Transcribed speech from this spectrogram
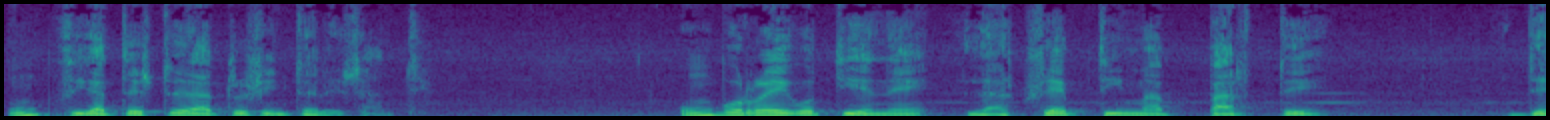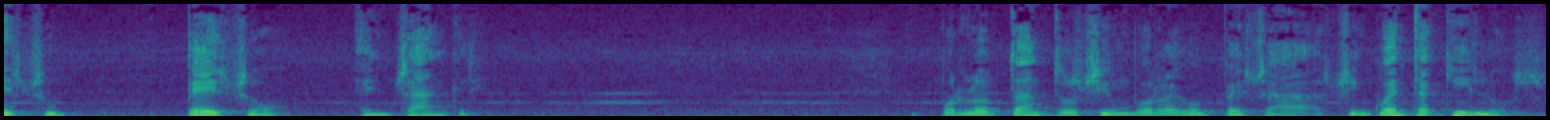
un, fíjate, este dato es interesante. Un borrego tiene la séptima parte de su peso en sangre. Por lo tanto, si un borrego pesa 50 kilos,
